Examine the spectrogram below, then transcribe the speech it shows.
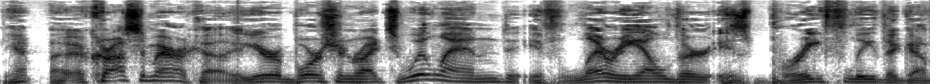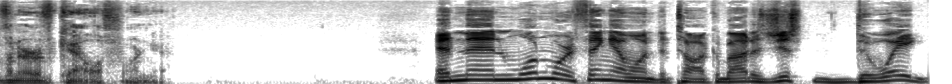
Yep. Uh, across America, your abortion rights will end if Larry Elder is briefly the governor of California. And then one more thing I wanted to talk about is just the way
